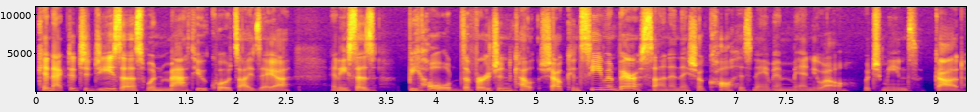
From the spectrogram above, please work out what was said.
connected to Jesus when Matthew quotes Isaiah. And he says, Behold, the virgin shall conceive and bear a son, and they shall call his name Emmanuel, which means God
